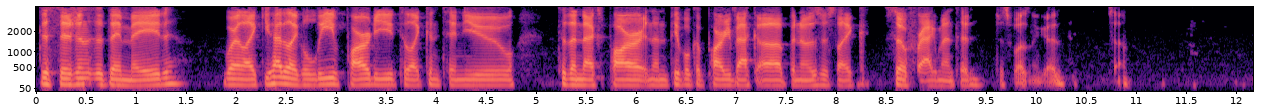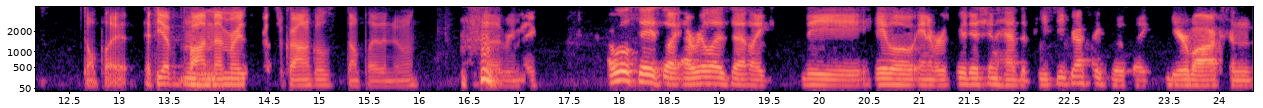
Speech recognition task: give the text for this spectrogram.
decisions that they made where like you had to like leave party to like continue to the next part, and then people could party back up, and it was just like so fragmented. Just wasn't good. So don't play it. If you have fond Mhm. memories of Crystal Chronicles, don't play the new one, the remake. I will say, so like, I realized that like the Halo Anniversary Edition had the PC graphics, it was like Gearbox, and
